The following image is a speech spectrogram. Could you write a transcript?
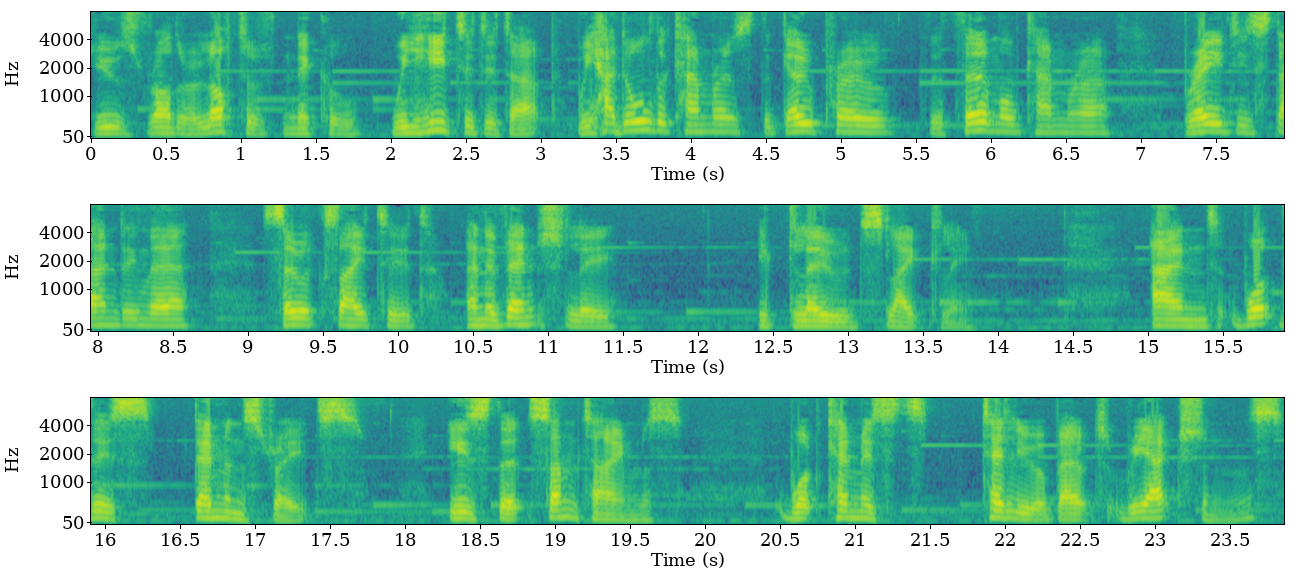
used rather a lot of nickel. We heated it up. We had all the cameras, the GoPro, the thermal camera, Brady standing there, so excited. And eventually it glowed slightly. And what this demonstrates is that sometimes what chemists tell you about reactions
